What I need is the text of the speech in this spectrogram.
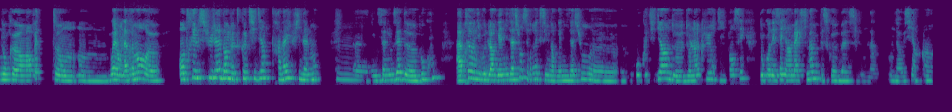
Donc en fait on, on, ouais on a vraiment entré le sujet dans notre quotidien de travail finalement. Mm. donc ça nous aide beaucoup. Après, au niveau de l'organisation, c'est vrai que c'est une organisation euh, au quotidien de, de l'inclure, d'y penser. Donc, on essaye un maximum parce que bah, on, a, on, a, aussi un, un,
